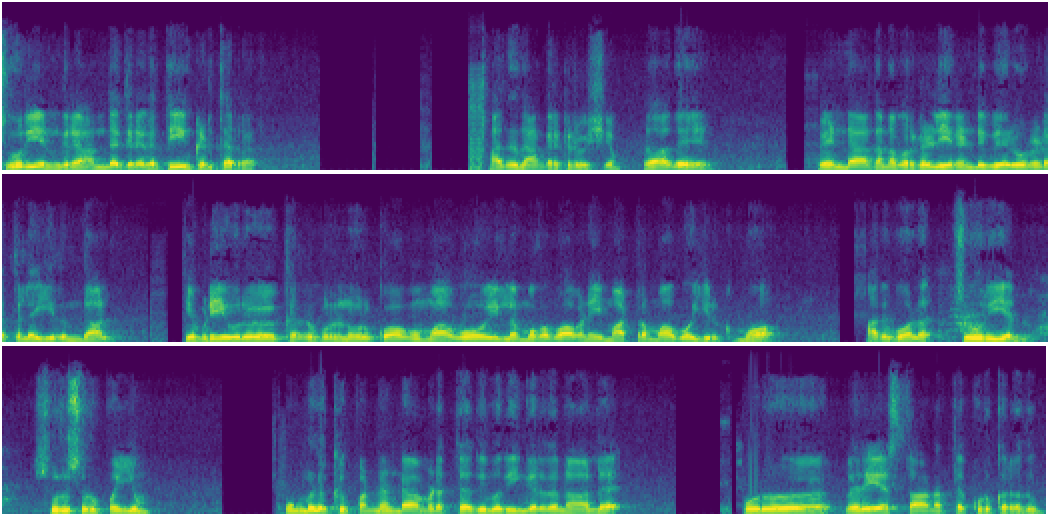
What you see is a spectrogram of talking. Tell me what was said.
சூரியன்கிற அந்த கிரகத்தையும் கெடுத்துடுறார் அதுதான் அங்கே இருக்கிற விஷயம். அதாவது வேண்டாத நபர்கள் இரண்டு பேர் ஒரு இடத்துல இருந்தால் எப்படி ஒரு கருப்புறன்னு ஒரு கோபமாவோ இல்லை முகபாவனை மாற்றமாவோ இருக்குமோ அதுபோல் சூரியன் சுறுசுறுப்பையும் உங்களுக்கு பன்னெண்டாம் இடத்து அதிபதிங்கிறதுனால ஒரு விரயஸ்தானத்தை கொடுக்கறதும்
